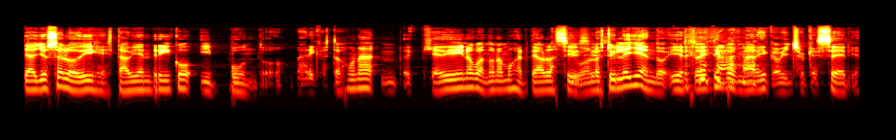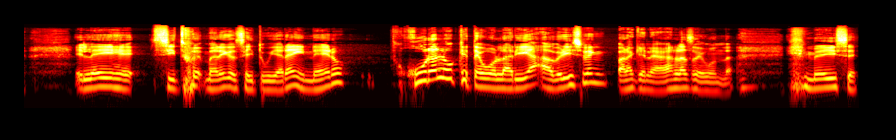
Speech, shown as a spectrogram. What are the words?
ya yo se lo dije, está bien rico y punto. Marico, esto es una... Qué divino cuando una mujer te habla así. Sí, bueno, sí, lo estoy leyendo y estoy tipo, marico, bicho, qué serio. Y le dije, si tú, marico, si tuviera dinero, júralo que te volaría a Brisbane para que le hagas la segunda. Y me dice,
